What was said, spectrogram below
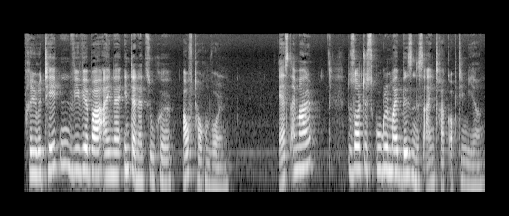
Prioritäten, wie wir bei einer Internetsuche auftauchen wollen. Erst einmal, du solltest Google My Business Eintrag optimieren.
